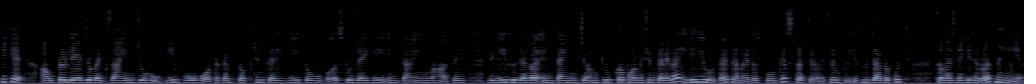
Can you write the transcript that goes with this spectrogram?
ठीक है? आउटर लेयर जब एक्साइन जो होगी, वो वाटर का एब्जॉर्प्शन करेगी तो वो बर्स्ट हो जाएगी इंटाइन वहाँ से रिलीज़ हो जाएगा इंटाइन जम ट्यूब का फॉर्मेशन करेगा। यही होता है क्लमाइडोस्पोर के स्ट्रक्चर में। सिंपली इसमें ज़्यादा कुछ समझने की ज़रूरत नहीं है।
